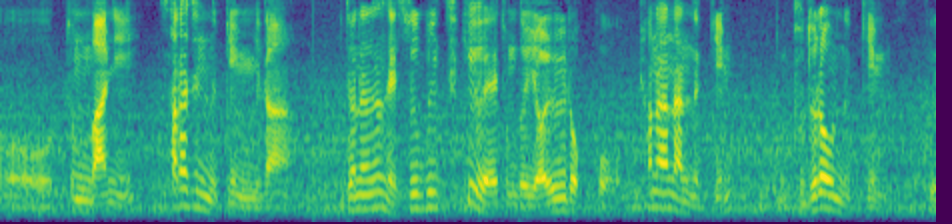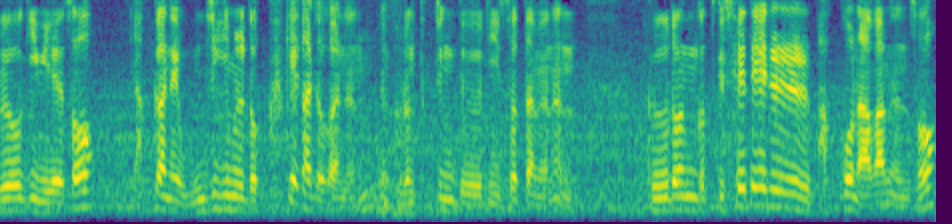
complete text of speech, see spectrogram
어, 좀 많이 사라진 느낌입니다. 이전에는 SUV 특유의 좀 더 여유롭고 편안한 느낌, 좀 부드러운 느낌, 그러기 위해서 약간의 움직임을 더 크게 가져가는 그런 특징들이 있었다면은 그런 것들이 세대를 바꿔 나가면서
